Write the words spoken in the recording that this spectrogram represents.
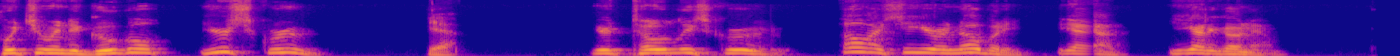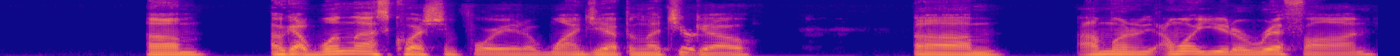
put you into Google, you're screwed. Yeah. You're totally screwed. Oh, I see you're a nobody. Yeah. You got to go now. Um, I've got one last question for you to wind you up and let sure. you go. Um, I'm gonna I want you to riff on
